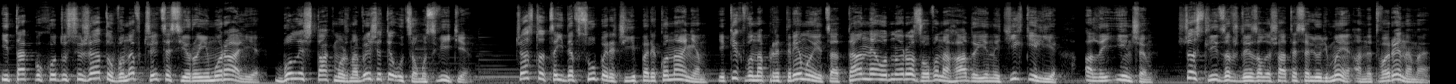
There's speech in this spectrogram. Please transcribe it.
І так, по ходу сюжету, вона вчиться сірої моралі, бо лиш так можна вижити у цьому світі. Часто це йде всупереч її переконанням, яких вона притримується та неодноразово нагадує не тільки Лі, але й іншим, що слід завжди залишатися людьми, а не тваринами.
